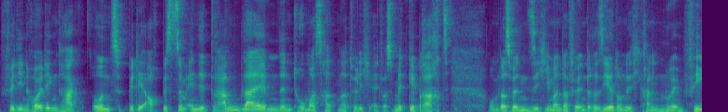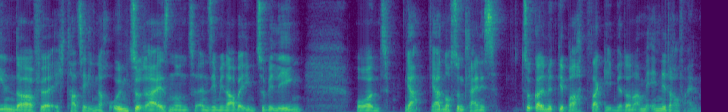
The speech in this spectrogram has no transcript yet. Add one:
für den heutigen Tag. Und bitte auch bis zum Ende dranbleiben, denn Thomas hat natürlich etwas mitgebracht, um das, wenn sich jemand dafür interessiert, und ich kann nur empfehlen, dafür echt tatsächlich nach Ulm zu reisen und ein Seminar bei ihm zu belegen. Und ja, er hat noch so ein kleines Zuckerl mitgebracht, da gehen wir dann am Ende drauf ein.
